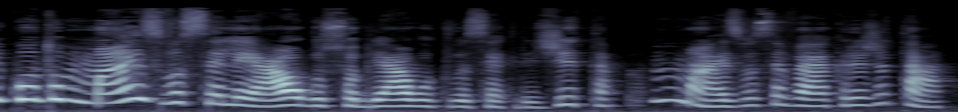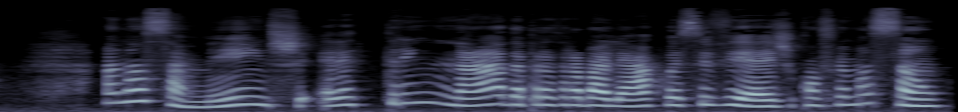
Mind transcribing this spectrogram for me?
E quanto mais você lê algo sobre algo que você acredita, mais você vai acreditar. A nossa mente é treinada para trabalhar com esse viés de confirmação,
